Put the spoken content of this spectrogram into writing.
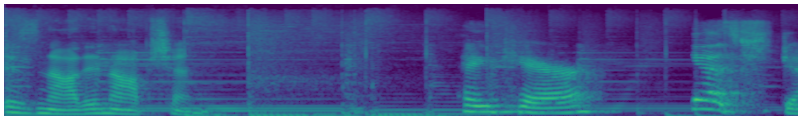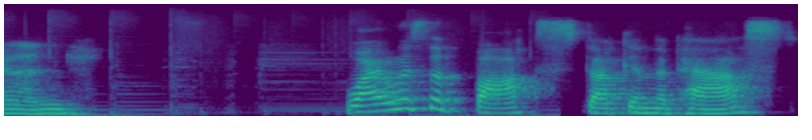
is not an option. Hey, Care. Yes, Jen. Why was the fox stuck in the past?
